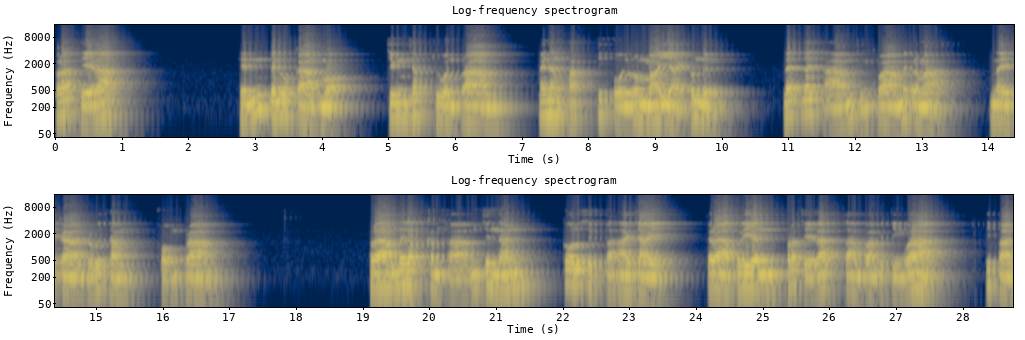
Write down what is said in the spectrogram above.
พระเถระเห็นเป็นโอกาสเหมาะ จึงชักชวนพรามให้นั่งพักที่โคนร่มไม้ใหญ่ต้นหนึ่ง และได้ถามถึงความไม่ประมาทในการประพฤติธรรมของพรามณ์ รามได้รับคำถามเช่นนั้น ก็รู้สึกละอายใจ กราบเรียนพระเถระตามความเป็นจริงว่า ที่ผ่าน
